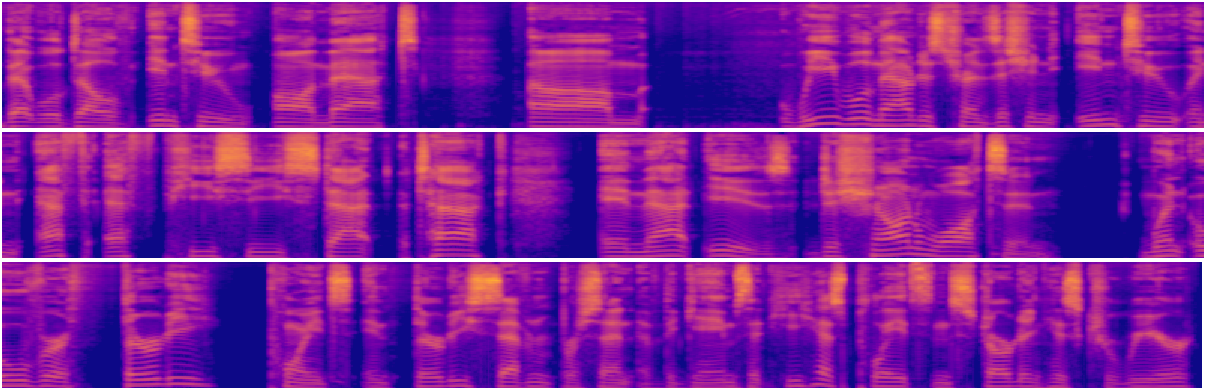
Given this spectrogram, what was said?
that we'll delve into on that. Um, we will now just transition into an FFPC stat attack, and that is Deshaun Watson went over 30 points in 37% of the games that he has played since starting his career.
